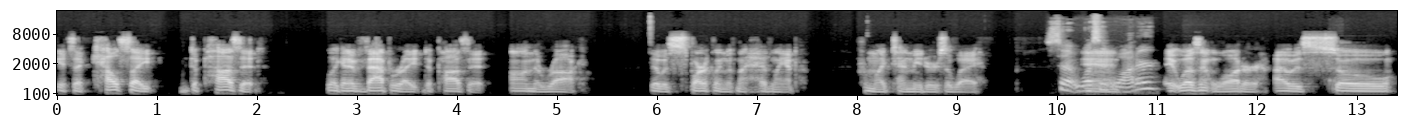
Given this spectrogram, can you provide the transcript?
it's a calcite deposit, like an evaporite deposit on the rock that was sparkling with my headlamp from like 10 meters away. So it wasn't and water? It wasn't water. I was so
